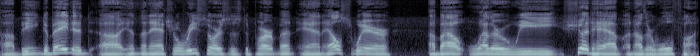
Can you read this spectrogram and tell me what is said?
uh, being debated uh, in the Natural Resources Department and elsewhere about whether we should have another wolf hunt.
